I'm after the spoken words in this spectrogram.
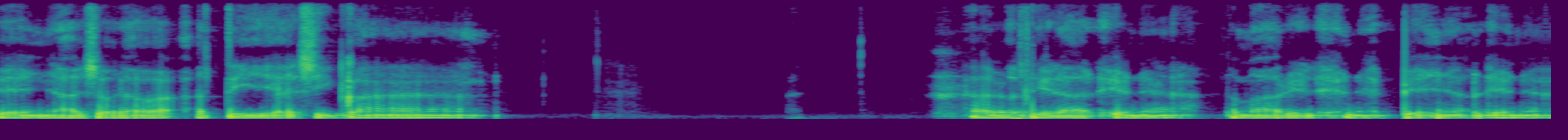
အောင်မြင်လာအောင်လက်ကျင်ပြနေကြတာသီလဆိုတာကိုယ်တော်ရဲ့ရှိကံသမာဓိဆိုတာစိတ်ရဲ့ရှိကံပညာဆိုတာကအတိရဲ့ရှိကံအဲ့လိုသီလလေးနဲ့သမာဓိလေးနဲ့ပညာလေးနဲ့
